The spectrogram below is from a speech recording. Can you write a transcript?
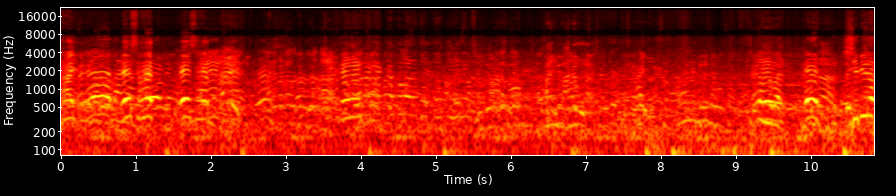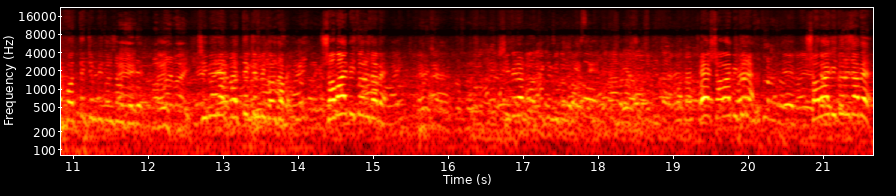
ভাই এই সাহেব এই সাহেব শিবিরের প্রত্যেকজন ভিতরে যাবে শিবিরের প্রত্যেকজন ভিতরে যাবে, সবাই ভিতরে যাবে। শিবিরের প্রত্যেকজন ভিতরে যাবে। সবাই ভিতরে সবাই ভিতরে যাবে।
